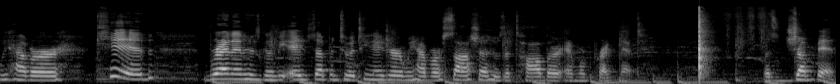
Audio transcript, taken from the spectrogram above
We have our kid, Brennan, who's gonna be aged up into a teenager, and we have our Sasha, who's a toddler, and we're pregnant. Let's jump in.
